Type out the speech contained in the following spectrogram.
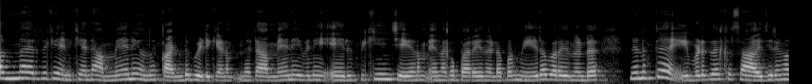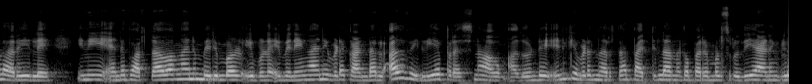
അന്നേരത്തേക്ക് എനിക്ക് എന്റെ അമ്മേനെ ഒന്ന് കണ്ടുപിടിക്കണം. എന്നിട്ട് അമ്മേനെ ഇവനെ ഏൽപ്പിക്കുകയും ചെയ്യണം എന്നൊക്കെ പറയുന്നുണ്ട്. അപ്പോൾ മീര പറയുന്നുണ്ട് നിനക്ക് ഇവിടുത്തെ സാഹചര്യങ്ങൾ അറിയില്ലേ? ഇനി എന്റെ ഭർത്താവ് അങ്ങാനും വരുമ്പോൾ ഇവിടെ ഇവനെങ്ങാനും ഇവിടെ കണ്ടാൽ അത് വലിയ പ്രശ്നമാകും. അതുകൊണ്ട് എനിക്ക് ഇവിടെ നിർത്താൻ പറ്റില്ല എന്നൊക്കെ പറയുമ്പോൾ ശ്രുതിയാണെങ്കിൽ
